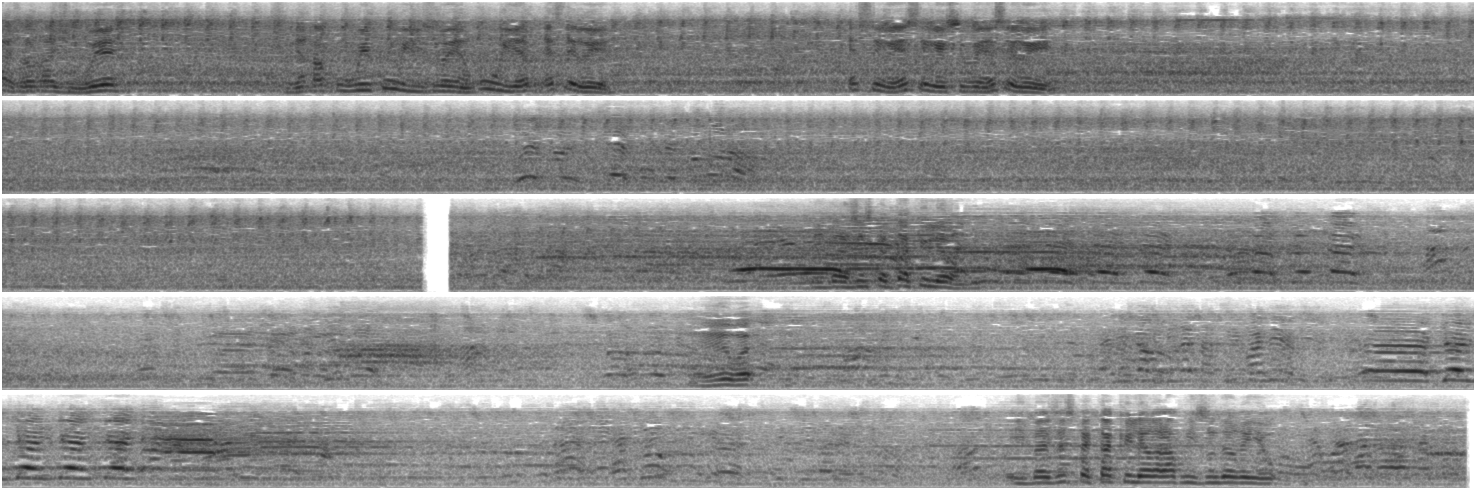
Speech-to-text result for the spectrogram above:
a joga a jouer. Vient à courir, courir, surveillant, courir, é serré. É serré, é Eh ouais. Il va juste spectaculaire à la prison de Rio.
